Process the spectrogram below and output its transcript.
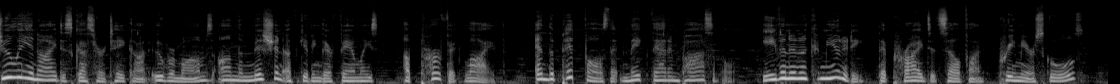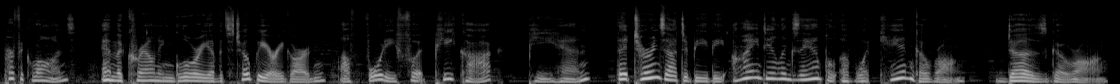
Julie and I discuss her take on Uber moms on the mission of giving their families a perfect life and the pitfalls that make that impossible even in a community that prides itself on premier schools, perfect lawns, and the crowning glory of its topiary garden, a 40 foot peacock, peahen, that turns out to be the ideal example of what can go wrong, does go wrong.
